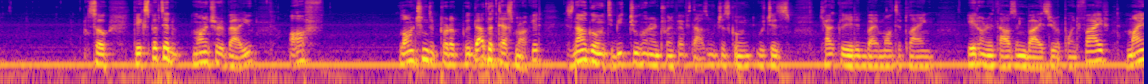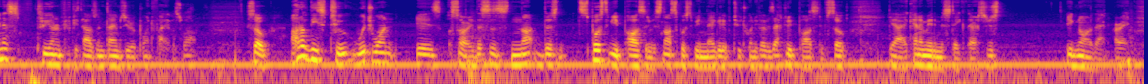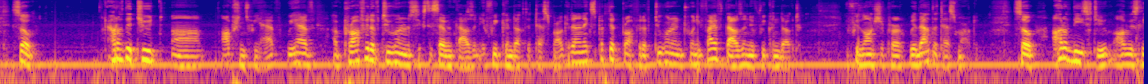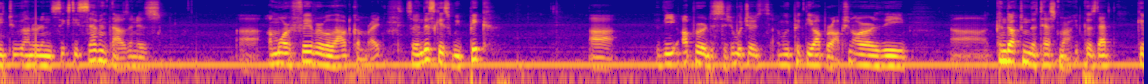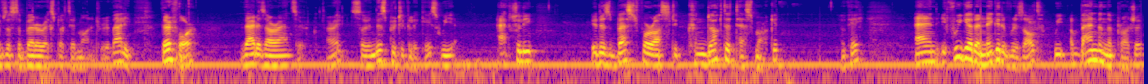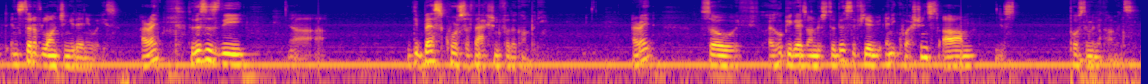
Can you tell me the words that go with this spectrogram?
so the expected monetary value of launching the product without the test market is now going to be 225,000 which is going which is calculated by multiplying 800,000 by 0.5 minus 350,000 times 0.5 as well. So out of these two which one is sorry this is not this it's supposed to be positive. It's not supposed to be negative 225 it's actually positive. So yeah I kind of made a mistake there. So just ignore that. All right. So out of the two uh, options we have we have a profit of 267,000 if we conduct a test market and an expected profit of 225,000 if we conduct if we launch the product without the test market So out of these two, obviously 267,000 is uh, a more favorable outcome, right? So in this case, we pick uh, the upper decision, which is we pick the upper option or the uh, conducting the test market because that gives us a better expected monetary value. Therefore, that is our answer. All right. So in this particular case, we actually it is best for us to conduct a test market. Okay. And if we get a negative result, we abandon the project instead of launching it anyways. All right. So this is the uh, the best course of action for the company. All right. So if, I hope you guys understood this. If you have any questions, um, just post them in the comments.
